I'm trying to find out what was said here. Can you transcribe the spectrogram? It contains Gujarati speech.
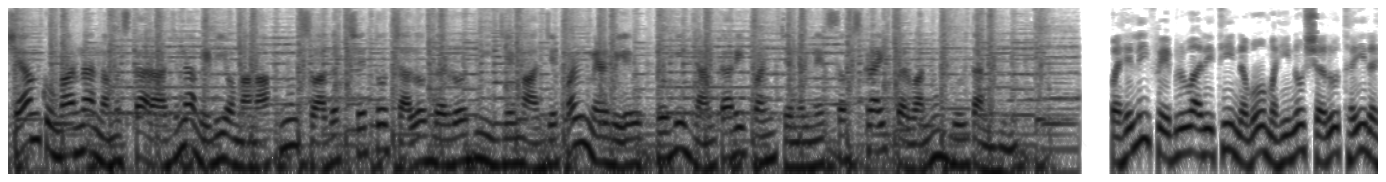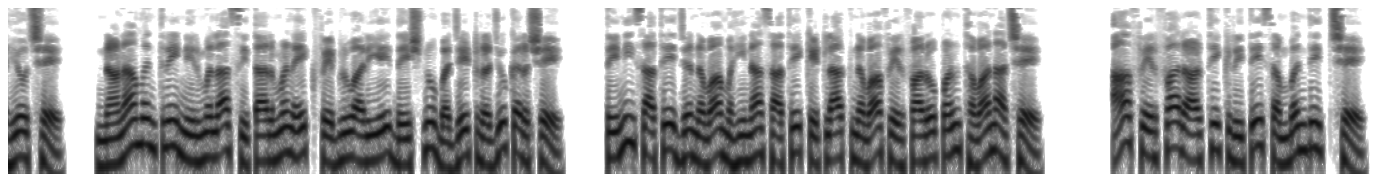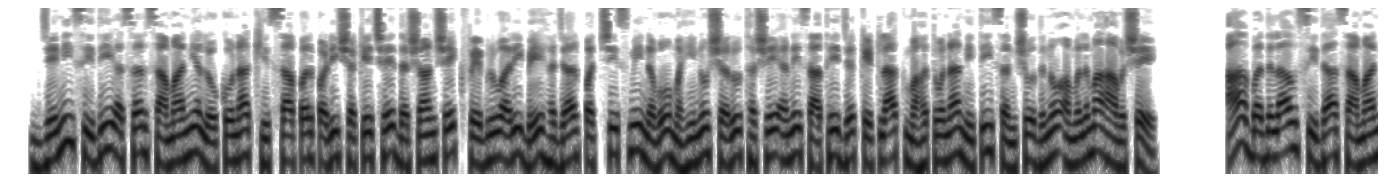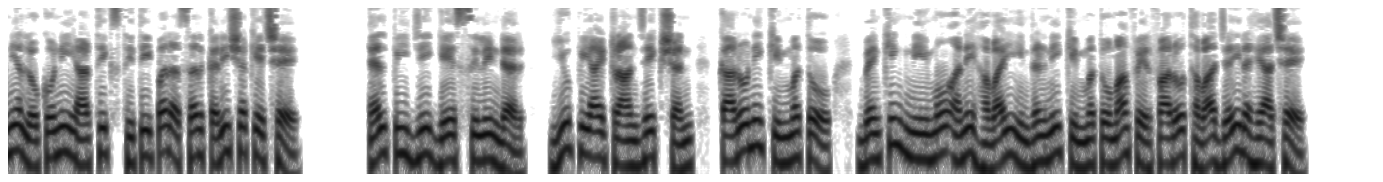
શ્યામ કુમારના નમસ્કાર. આજના વિડીયોમાં આપનું સ્વાગત છે. તો ચાલો દરરોજની જેમ આજે પણ મેળવીએ. ઉપયોગી જાણકારી પણ ચેનલને સબસ્ક્રાઇબ કરવાનું ભૂલતા નહીં. પહેલી ફેબ્રુઆરીથી નવો મહિનો શરૂ થઈ રહ્યો છે. નાણામંત્રી નિર્મલા સીતારમણ એક ફેબ્રુઆરીએ દેશનું બજેટ રજૂ કરશે. તેની સાથે જ નવા મહિના સાથે કેટલાક નવા ફેરફારો પણ થવાના છે. આ ફેરફાર આર્થિક રીતે સંબંધિત છે. જેની સીધી અસર સામાન્ય લોકોના ખિસ્સા પર પડી શકે છે. દશાંશ એક ફેબ્રુઆરી બે હજાર પચીસમી નવો મહિનો શરૂ થશે અને સાથે જ કેટલાક મહત્વના નીતિ સંશોધનો અમલમાં આવશે. આ બદલાવ સીધા સામાન્ય લોકોની આર્થિક સ્થિતિ પર અસર કરી શકે છે. LPG gas cylinder, UPI transaction, કારોની કિંમતો, બેન્કિંગ નિયમો અને હવાઈ ઈંધણની કિંમતોમાં ફેરફારો થવા જઈ રહ્યા છે.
